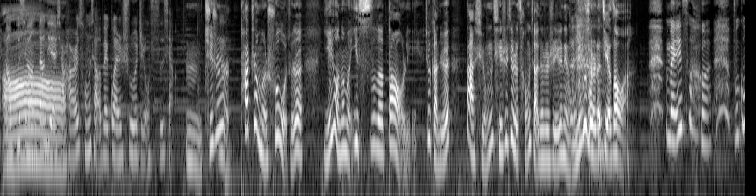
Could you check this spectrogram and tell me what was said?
然后不希望当地的小孩从小被灌输这种思想。嗯，其实他这么说，我觉得也有那么一丝的道理，就感觉大雄其实就是从小就是是一个那种 loser 的节奏啊。没错，不过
